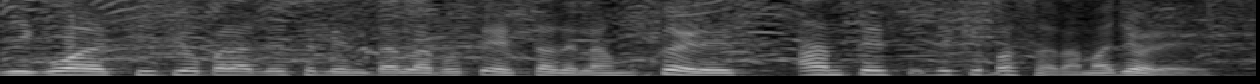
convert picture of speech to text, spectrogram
llegó al sitio para desalentar la protesta de las mujeres antes de que pasara mayores.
